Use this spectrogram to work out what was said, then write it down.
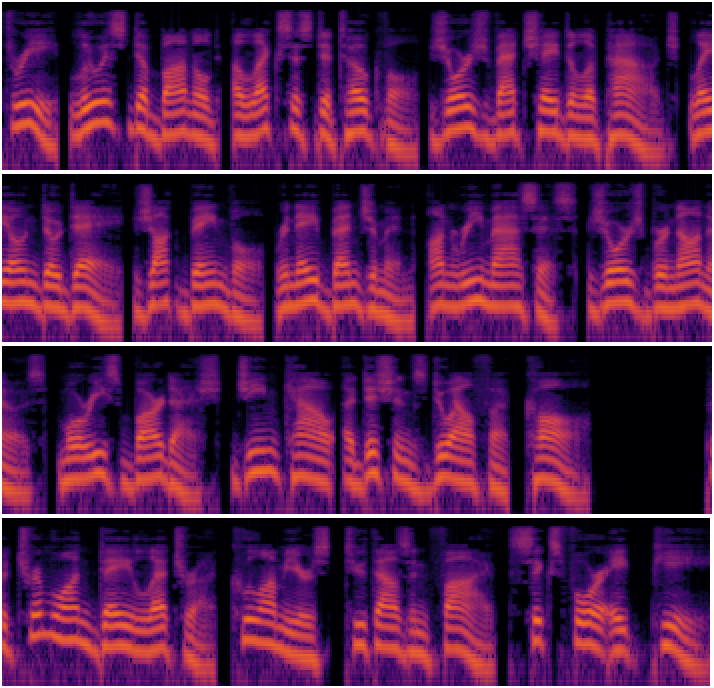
3. Louis de Bonald, Alexis de Tocqueville, Georges Vacher de Lapouge, Léon Daudet, Jacques Bainville, René Benjamin, Henri Massis, Georges Bernanos, Maurice Bardèche, Jean Cau editions Dualpha, Col. Patrimoine des Lettres, Coulommiers, 2005, 648 p.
